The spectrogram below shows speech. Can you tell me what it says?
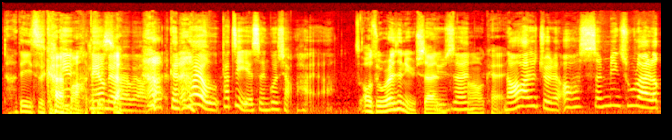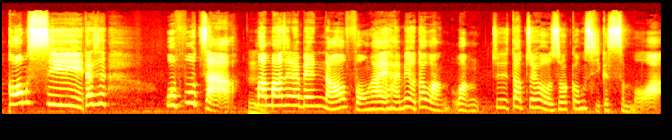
他第一次看吗？没有没有没有没有，可能他有他自己也生过小孩啊。哦，主任是女生，女生，OK。然后他就觉得哦，生命出来了，恭喜！但是我复杂，妈妈在那边，然后缝还还没有到往往，就是到最后的时候，恭喜个什么啊？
